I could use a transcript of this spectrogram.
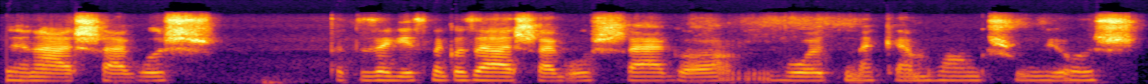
olyan álságos, tehát az egésznek az álságossága volt nekem hangsúlyos.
